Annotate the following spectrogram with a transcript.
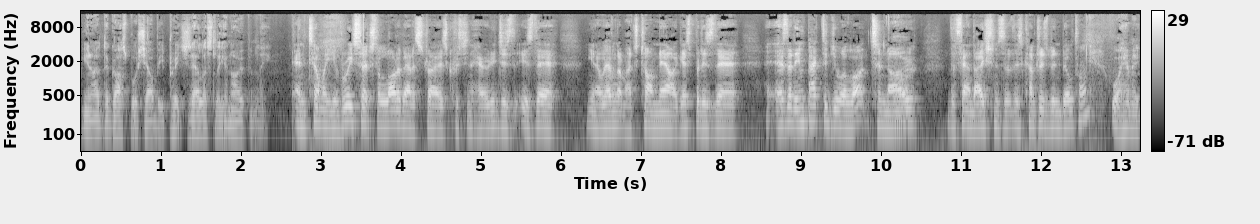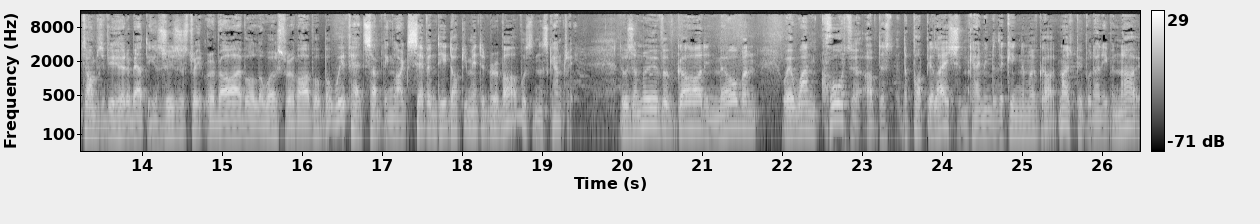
you know, the gospel shall be preached zealously and openly. And tell me, you've researched a lot about Australia's Christian heritage. Is, is there, you know, we haven't got much time now, I guess, but is there, has that impacted you a lot to know oh. the foundations that this country's been built on? Well, how many times have you heard about the Azusa Street revival, the Welsh revival? But we've had something like 70 documented revivals in this country. There was a move of God in Melbourne where one quarter of the, the population came into the kingdom of God. Most people don't even know.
